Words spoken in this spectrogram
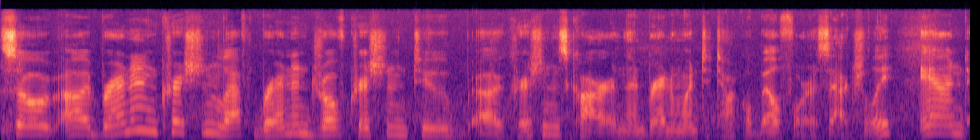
So uh, Brandon and Christian left. Brandon drove Christian to uh, Christian's car, and then Brandon went to Taco Bell for us, actually. And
